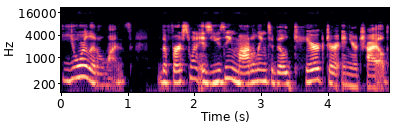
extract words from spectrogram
your little ones. The first one is using modeling to build character in your child.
